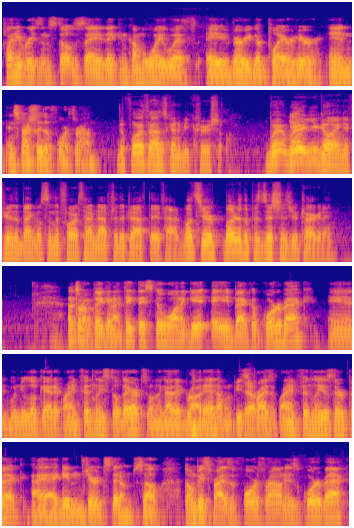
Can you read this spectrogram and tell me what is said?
plenty of reasons still to say they can come away with a very good player here, in especially the fourth round. The fourth round is going to be crucial. Where where Yeah. are you going if you're the Bengals in the fourth round after the draft they've had? What's your what are the positions you're targeting? That's what I'm thinking. I think they still want to get a backup quarterback. And when you look at it, Ryan Finley's still there. It's the only guy they brought in. I wouldn't be Yep. surprised if Ryan Finley is their pick. I, I gave him Jarrett Stidham. So don't be surprised if fourth round is a quarterback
